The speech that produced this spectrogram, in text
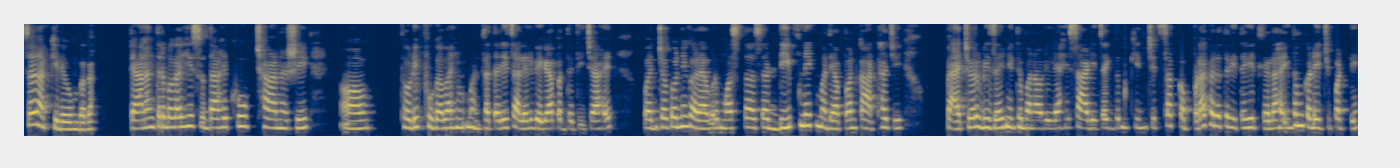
सो नक्की देऊन बघा. त्यानंतर बघा ही सुद्धा आहे खूप छान अशी थोडी फुगाबाही म्हटलं तरी चालेल वेगळ्या पद्धतीची आहे. पंचकोनी गळ्यावर मस्त असं डीप नेकमध्ये आपण काठाची पॅचवर डिझाईन इथे बनवलेली आहे. साडीचा एकदम किंचितचा कपडा खरं तर इथे घेतलेला आहे. एकदम कडेची पट्टी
